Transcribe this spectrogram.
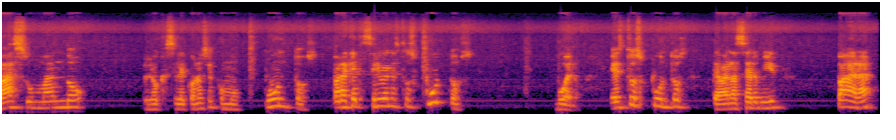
va sumando lo que se le conoce como puntos. ¿Para qué te sirven estos puntos? Bueno, estos puntos te van a servir para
